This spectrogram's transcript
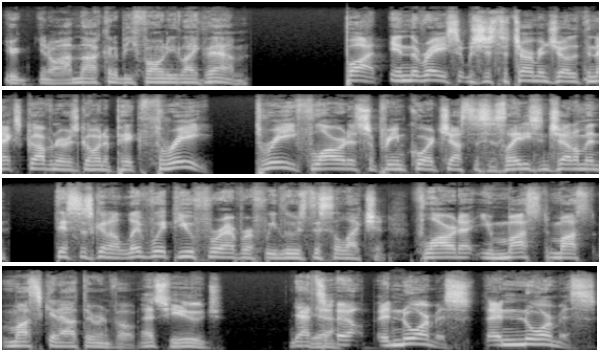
you you know, I'm not going to be phony like them. But in the race, it was just determined, Joe, that the next governor is going to pick three, three Florida Supreme Court justices. Ladies and gentlemen, this is going to live with you forever if we lose this election. Florida, you must, must, must get out there and vote. That's huge. That's Yeah. uh, enormous, enormous.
